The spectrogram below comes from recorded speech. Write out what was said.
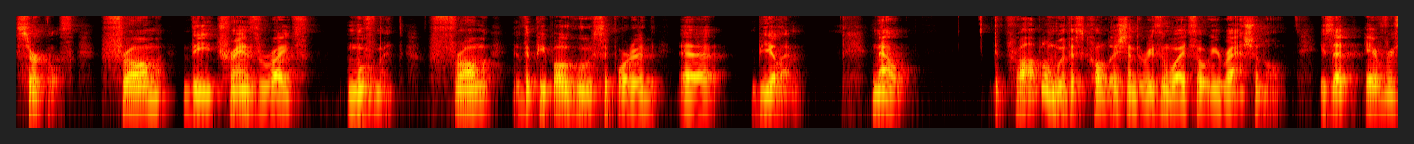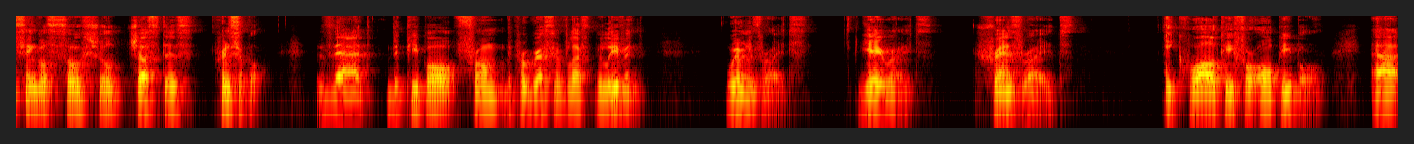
circles from the trans rights movement, from the people who supported uh, BLM. Now, the problem with this coalition, the reason why it's so irrational, is that every single social justice principle that the people from the progressive left believe in women's rights, gay rights, trans rights, equality for all people, uh,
